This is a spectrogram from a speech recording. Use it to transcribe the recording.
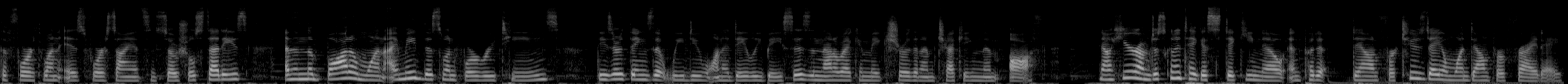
The fourth one is for science and social studies. And then the bottom one, I made this one for routines. These are things that we do on a daily basis, and that way I can make sure that I'm checking them off. Now here I'm just going to take a sticky note and put it down for Tuesday and one down for Friday.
